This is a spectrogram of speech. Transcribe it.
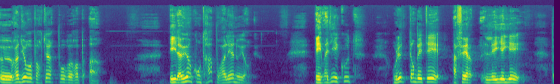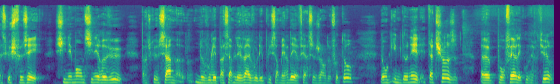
radio reporter pour Europe 1. Et il a eu un contrat pour aller à New York. Et il m'a dit, écoute, au lieu de t'embêter à faire les yéyés, parce que je faisais ciné-monde, ciné-revue, parce que Sam ne voulait pas, Sam Lévin ne voulait plus s'emmerder à faire ce genre de photos, donc il me donnait des tas de choses euh, pour faire les couvertures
